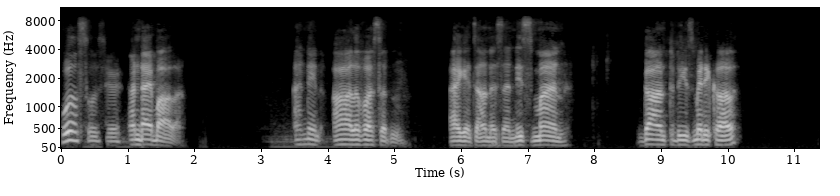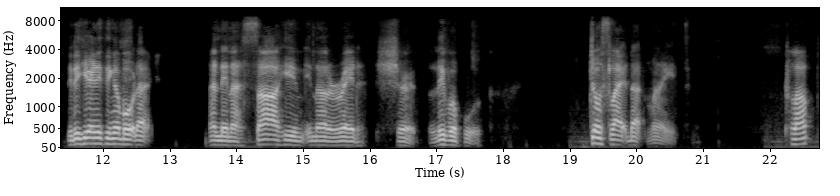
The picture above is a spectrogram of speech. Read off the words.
Who else was here? And Dybala. And then all of a sudden, I get to understand this man gone to do his medical. Did you hear anything about that? And then I saw him in a red shirt, Liverpool. Just like that, mate. Klopp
